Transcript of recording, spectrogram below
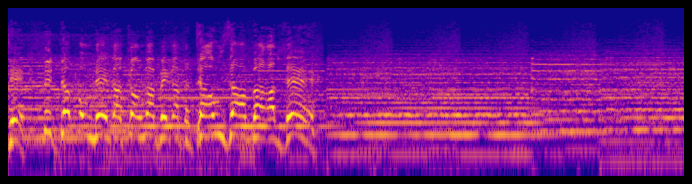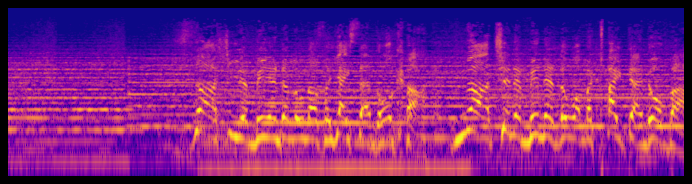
တဲ့တစ်တပ်ပုံတွေကကောင်းကဘက်ကတောင်းစားပါလေစာရှိတဲ့မင်းရန်တလုံးသားစရိုက်ဆန်တော့ခါငါချစ်တဲ့မင်းနဲ့လုံးဝမထိုက်တန်တော့ပါ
